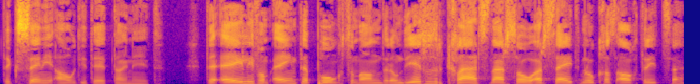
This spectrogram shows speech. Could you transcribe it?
dann sehe ich all die Details nicht. Der Eili vom einen Punkt zum anderen. Und Jesus erklärt es dann so. Er sagt im Lukas 8,13,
